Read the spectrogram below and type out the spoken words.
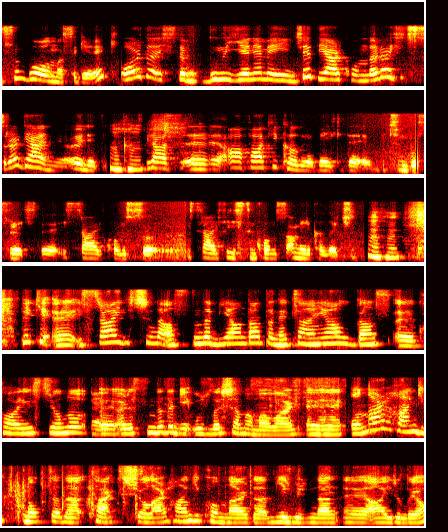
konusunun bu olması gerek. Orada işte bunu yenemeyince diğer konulara hiç sıra gelmiyor. Öyle değil. Hı hı. Biraz e, afaki kalıyor belki de bütün bu süreçte İsrail konusu, İsrail-Filistin konusu Amerikalılar için. Hı hı. Peki e, İsrail için de aslında bir yandan da Netanyahu-Gantz e, koalisyonu e, evet. e, arasında da bir uzlaşamama var. E, onlar hangi noktada tartışıyorlar? Hangi konularda birbirinden e, ayrılıyor?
